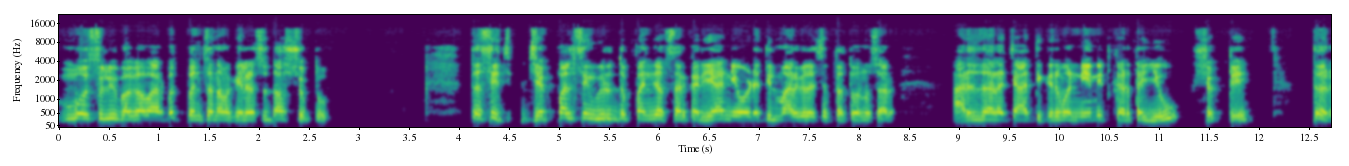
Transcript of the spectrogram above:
महसूल विभागामार्फत पंचनामा केलेला सुद्धा असू शकतो. तसेच जगपाल सिंग विरुद्ध पंजाब सरकार या निवड्यातील मार्गदर्शक तत्वानुसार अर्जदाराचे अतिक्रमण नियमित करता येऊ शकते. तर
